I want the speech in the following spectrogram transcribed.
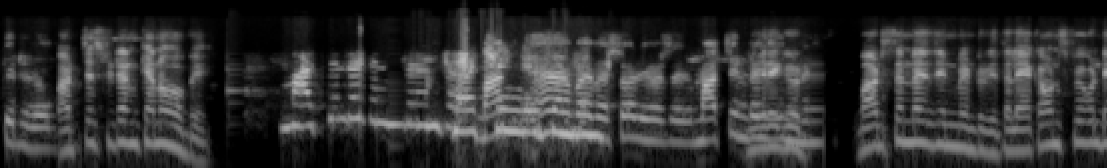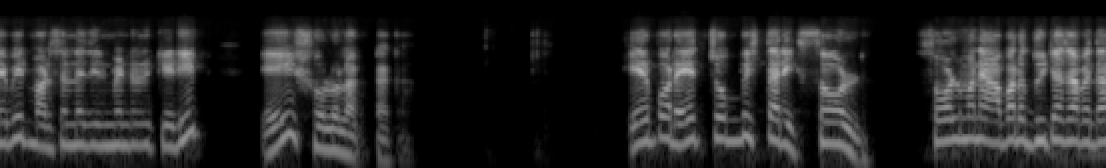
ক্রেডিট হবে। পারচেস রিটার্ন কেন হবে? হ্যাঁ মার্চেন্ডাইজ. মার্চেন্ডাইজ ইনভেন্টরি তাহলে accounts payable debit merchandise inventory credit এই ষোলো লাখ টাকা। এরপরে চব্বিশ তারিখ সোল্ড সোল্ড মানে আবারও দুইটা যাবে দা।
